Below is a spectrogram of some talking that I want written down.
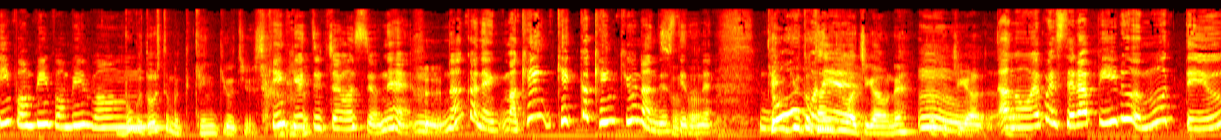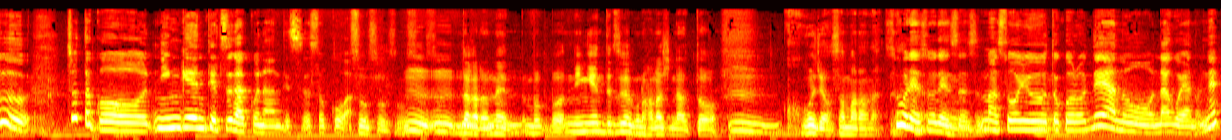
ピンポンピンポンピンポン。僕どうしても研究中。研究って言っちゃいますよね、うん、なんかね、まあ、けん結果研究なんですけどね。研究と探どうもね求は違うね。ちょっと違う。ん、あのやっぱりセラピールームっていうちょっとこう人間哲学なんですよそこは。そうそうそうそうう。んうんうんうん。だからね、人間哲学の話になるとうん。ここじゃ収まらない。そうですそうです、ん。まあそういうところで、あの名古屋のね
